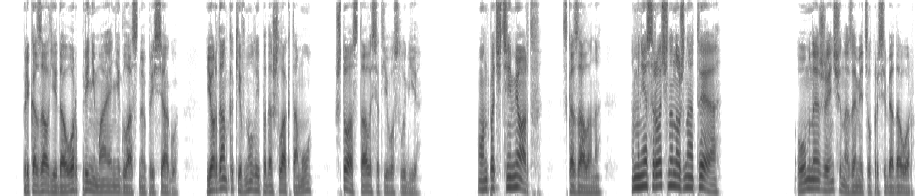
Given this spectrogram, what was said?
— приказал ей Даор, принимая негласную присягу. Йорданка кивнула и подошла к тому, что осталось от его слуги. «Он почти мертв», — сказала она. «Мне срочно нужна Теа». «Умная женщина», — заметил про себя Даор.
